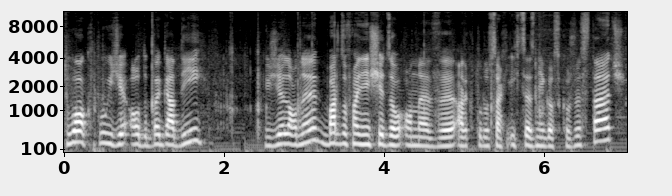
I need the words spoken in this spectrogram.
Tłok pójdzie od Begadi, zielony, bardzo fajnie siedzą one w Arcturusach i chcę z niego skorzystać.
